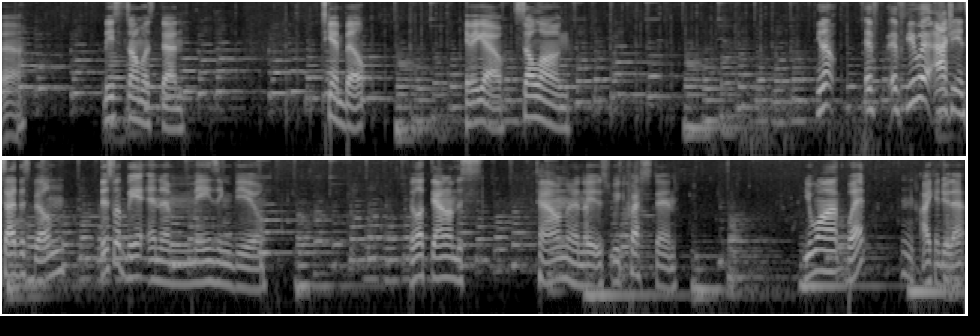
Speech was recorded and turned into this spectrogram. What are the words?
Yeah. At least it's almost done. It's getting built. Here we go. So long. You know, if if you were actually inside this building, this would be an amazing view. To look down on this town and is requesting. You want what? Mm, I can do that.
